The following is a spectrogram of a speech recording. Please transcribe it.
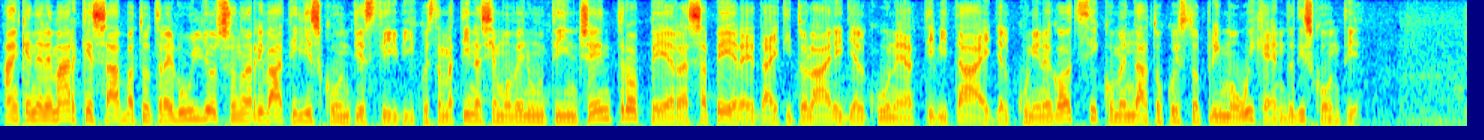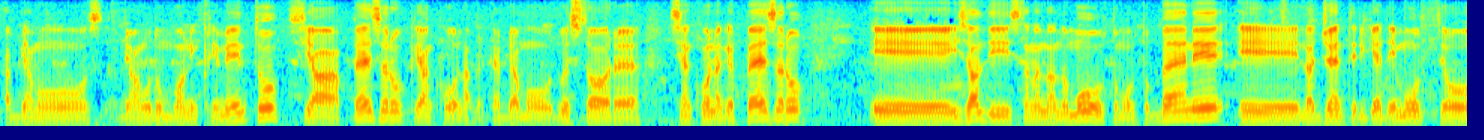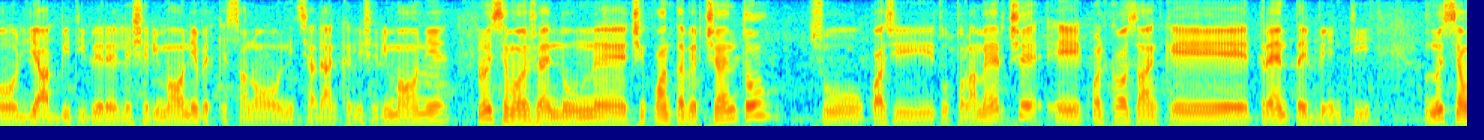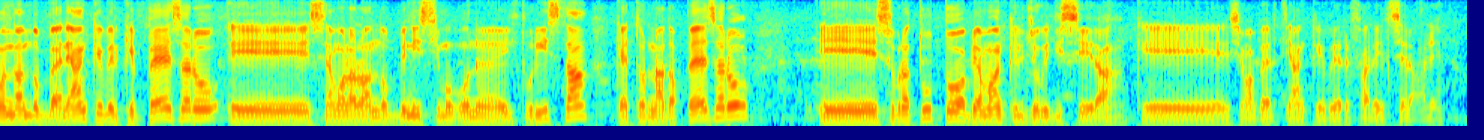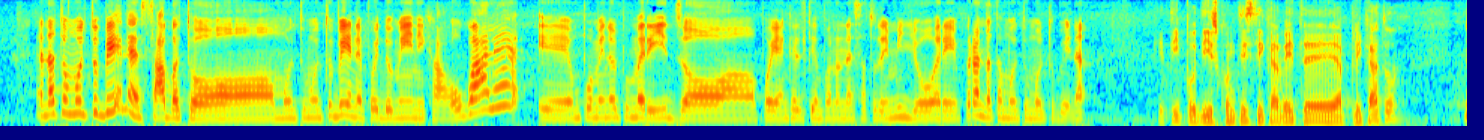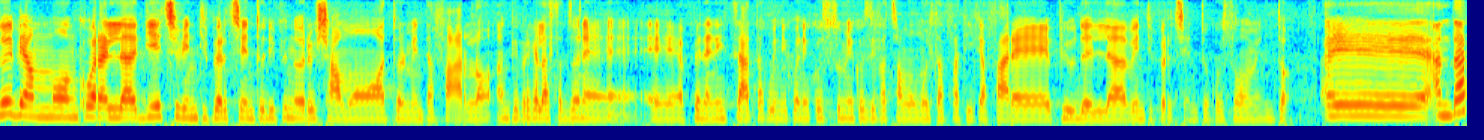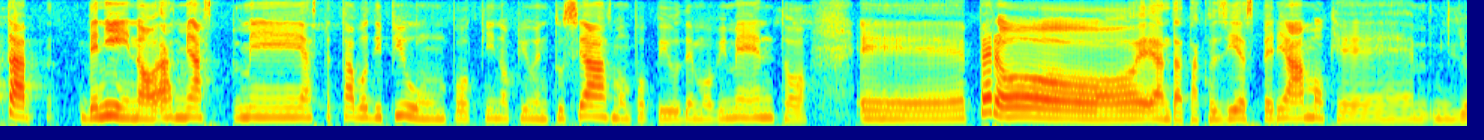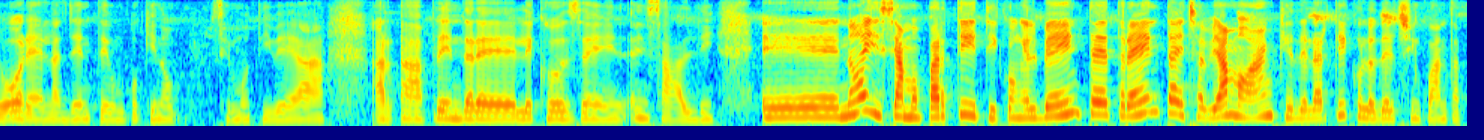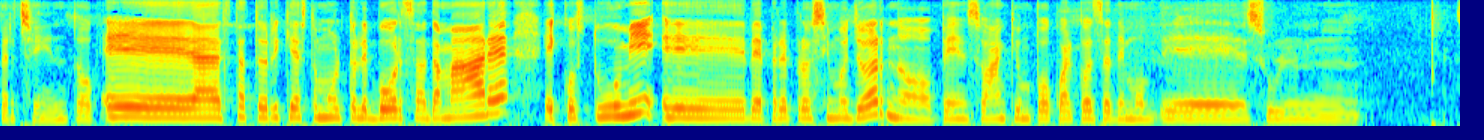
Anche nelle Marche sabato 3 luglio sono arrivati gli sconti estivi. Questa mattina siamo venuti in centro per sapere dai titolari di alcune attività e di alcuni negozi come è andato questo primo weekend di sconti. Abbiamo, abbiamo, avuto un buon incremento sia a Pesaro che a Ancona perché abbiamo due store sia Ancona che a Pesaro e i saldi stanno andando molto molto bene e la gente richiede molto gli abiti per le cerimonie perché sono iniziate anche le cerimonie. Noi stiamo facendo un 50% su quasi tutta la merce e qualcosa anche 30 e 20. Noi stiamo andando bene anche perché Pesaro e stiamo lavorando benissimo con il turista che è tornato a Pesaro e soprattutto abbiamo anche il giovedì sera che siamo aperti anche per fare il serale. È andato molto bene, sabato molto molto bene, poi domenica uguale e un po' meno il pomeriggio, poi anche il tempo non è stato dei migliori, però è andata molto molto bene. Che tipo di scontistica avete applicato? Noi abbiamo ancora il 10-20%, di più non riusciamo attualmente a farlo, anche perché la stagione è appena iniziata, quindi con i costumi così facciamo molta fatica a fare più del 20% in questo momento. È andata benino, ah, mi, as mi, aspettavo di più, un pochino più entusiasmo, un po' più di movimento, eh, però è andata così e speriamo che migliore, la gente un pochino si motive a, a, a prendere le cose in, in saldi. E noi siamo partiti con il 20-30 e abbiamo anche dell'articolo del 50%. E è stato richiesto molto le borse da mare e costumi e beh, per il prossimo giorno penso anche un po' qualcosa eh, sul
